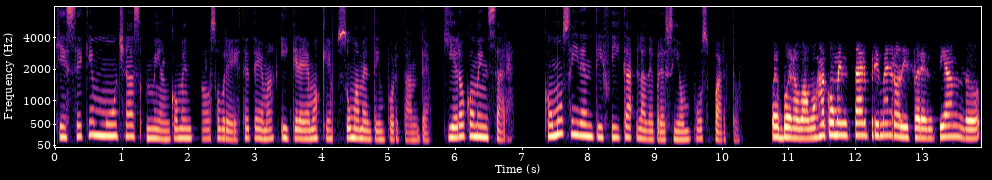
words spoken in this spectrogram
que sé que muchas me han comentado sobre este tema y creemos que es sumamente importante. Quiero comenzar. ¿Cómo se identifica la depresión postparto? Pues bueno, vamos a comenzar primero diferenciando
